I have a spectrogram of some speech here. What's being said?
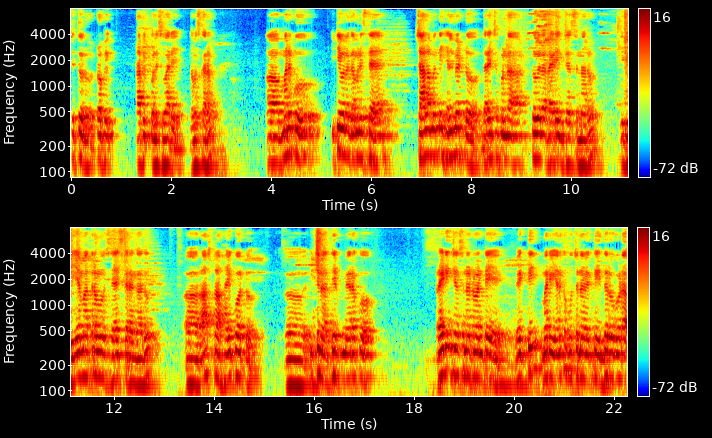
చిత్తూరు ట్రాఫిక్ ట్రాఫిక్ పోలీసు వారి నమస్కారం. మనకు ఇటీవల గమనిస్తే చాలామంది హెల్మెట్ ధరించకుండా టూ వీలర్ రైడింగ్ చేస్తున్నారు. ఇది ఏమాత్రం శ్రేయస్కరం కాదు. రాష్ట్ర హైకోర్టు ఇచ్చిన తీర్పు మేరకు రైడింగ్ చేస్తున్నటువంటి వ్యక్తి మరియు వెనక కూర్చున్న వ్యక్తి ఇద్దరు కూడా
